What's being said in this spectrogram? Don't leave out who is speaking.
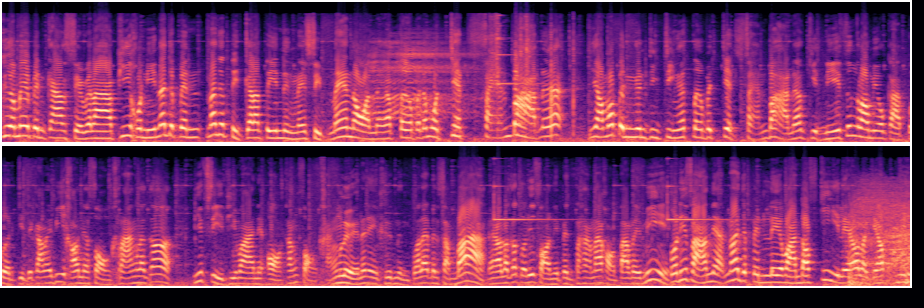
Speaker 1: พื่อไม่เป็นการเสียเวลาพี่คนนี้น่าจะเป็นน่าจะติดการันตีหนึ่งใน 10 แน่นอนนะครับ เติมไปทั้งหมด7 0 0 0 0 0 บาทนะฮะย้ำว่าเป็นเงินจริงๆนะเติมไป 7 0 0 0 0 0 บาทนะครับกิจนี้ซึ่งเรามีโอกาสเปิดกิจกรรมให้พี่เขาเนี่ยสครั้งแล้วก็24 ทีวายเนี่ยออกทั้ง 2 ครั้งเลยนั่นเองคือ 1 ตัวแรกเป็นซัมบ้านะครับแล้วก็ตัวที่2นี่เป็นทางหน้าของตาเรมี่ ตัวที่3เนี่ยน่าจะเป็นเลวานดอฟกี้แล้วล่ะครับนี่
